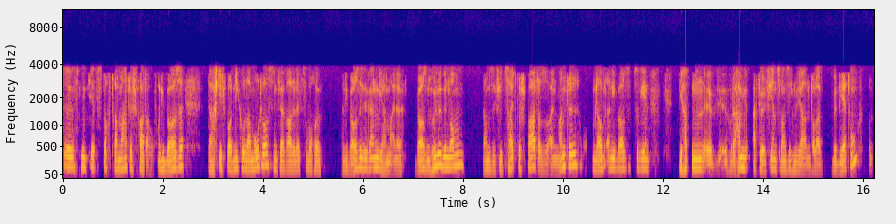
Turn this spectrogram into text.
äh, nimmt jetzt doch dramatisch Fahrt auf. Und die Börse, da Stichwort Nikola Motors, sind ja gerade letzte Woche an die Börse gegangen. Die haben eine Börsenhülle genommen. Da haben sie viel Zeit gespart, also einen Mantel, um damit an die Börse zu gehen. Die hatten äh, oder haben aktuell 24 Milliarden Dollar Bewertung und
